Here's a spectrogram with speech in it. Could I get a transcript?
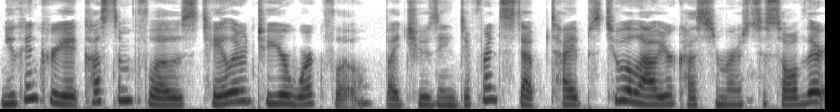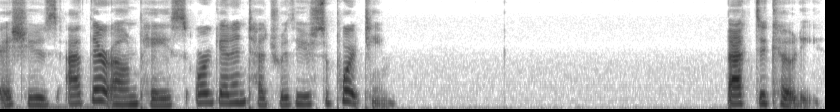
you can create custom flows tailored to your workflow by choosing different step types to allow your customers to solve their issues at their own pace or get in touch with your support team. Back to Cody.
